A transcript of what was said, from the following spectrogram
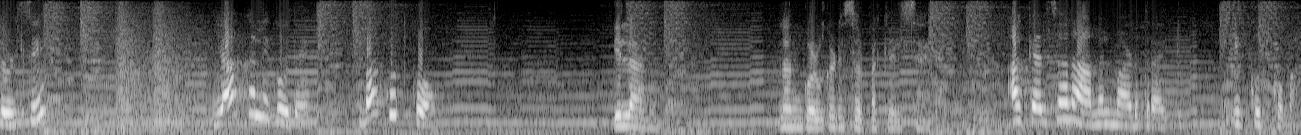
ತುಳಸಿ ಯಾಕಲ್ಲಿಗೋದೆ ಅಲ್ಲಿಗೆ ಹೋದೆ? ಬಾ ಕೂತ್ಕೋ. ಇಲ್ಲ ನನ್ಗೊಳಗಡೆ ಸ್ವಲ್ಪ ಕೆಲಸ ಇದೆ. ಆ ಕೆಲಸನ ಆಮೇಲೆ ಮಾಡಿದ್ರಾಯ್ತು ಈಗ ಕೂತ್ಕೋ ಬಾ.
